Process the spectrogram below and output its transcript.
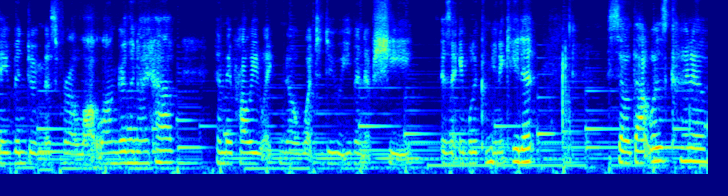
they've been doing this for a lot longer than i have and they probably like know what to do even if she isn't able to communicate it so that was kind of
